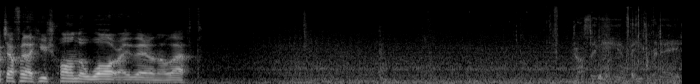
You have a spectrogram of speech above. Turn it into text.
Watch out for that huge hole in the wall right there on the left. Tossing EMP grenade.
